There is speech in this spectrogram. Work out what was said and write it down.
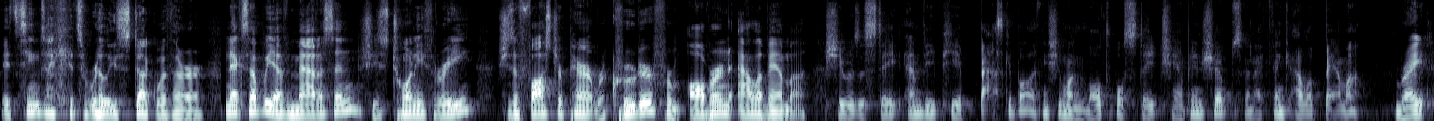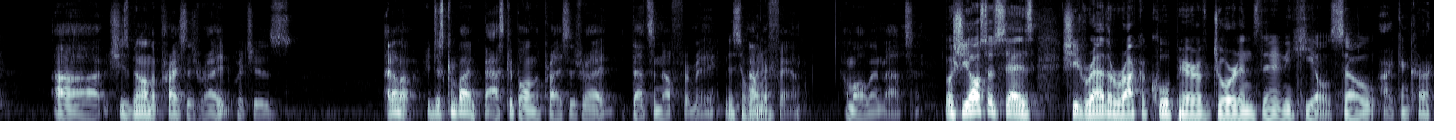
it seems like it's really stuck with her. Next up, we have Madison. She's 23. She's a foster parent recruiter from Auburn, Alabama. She was a state MVP at basketball. I think she won multiple state championships in, I think, Alabama. Right? Uh, she's been on The Price is Right, which is I don't know. If you just combine basketball and the Price is Right, that's enough for me. It's a I'm winner. a fan. I'm all in Madison. Well, she also says she'd rather rock a cool pair of Jordans than any heels. So, I concur.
